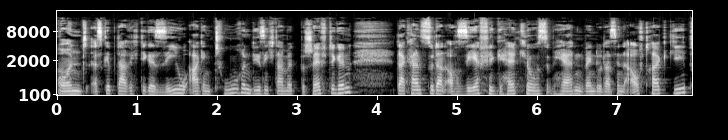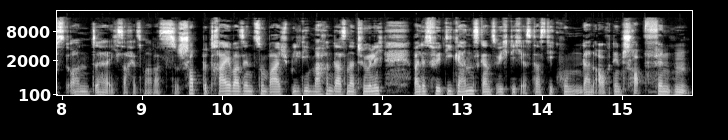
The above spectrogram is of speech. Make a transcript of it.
Und es gibt da richtige SEO-Agenturen, die sich damit beschäftigen. Da kannst du dann auch sehr viel Geld loswerden, wenn du das in Auftrag gibst. Und äh, ich sage jetzt mal, was Shop-Betreiber sind zum Beispiel, die machen das natürlich, weil es für die ganz, ganz wichtig ist, dass die Kunden dann auch den Shop finden.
